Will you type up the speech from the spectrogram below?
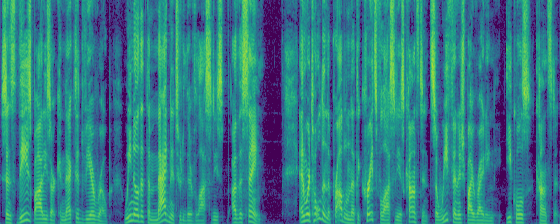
Since these bodies are connected via rope, we know that the magnitude of their velocities are the same. And we're told in the problem that the crate's velocity is constant, so we finish by writing equals constant.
